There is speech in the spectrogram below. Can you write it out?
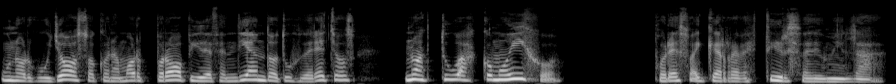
un orgulloso, con amor propio y defendiendo tus derechos, no actúas como hijo. Por eso hay que revestirse de humildad,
